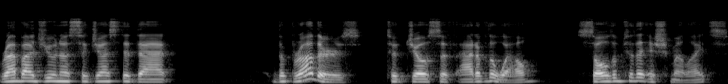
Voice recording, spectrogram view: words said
Rabbi Judah suggested that the brothers took Joseph out of the well, sold him to the Ishmaelites.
